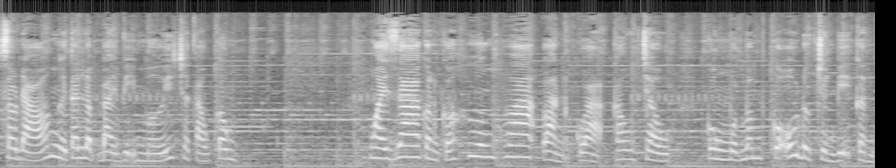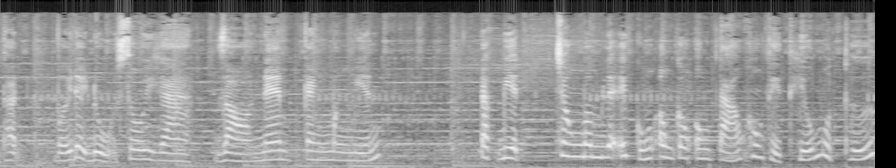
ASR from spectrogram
Sau đó người ta lập bài vị mới cho Táo Công. Ngoài ra còn có hương hoa, oản quả, cau trầu cùng một mâm cỗ được chuẩn bị cẩn thận với đầy đủ xôi gà, giò, nem, canh măng miến. Đặc biệt, trong mâm lễ cúng ông công ông táo không thể thiếu một thứ,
